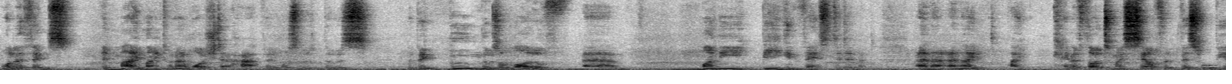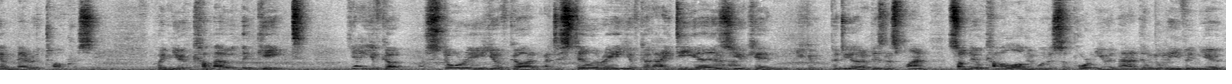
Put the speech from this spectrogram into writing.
one of the things in my mind when I watched it happen was there, there was the big boom, there was a lot of um, money being invested in it. And, I, and I, I kind of thought to myself that this will be a meritocracy. When you come out the gate, yeah, you've got a story, you've got a distillery, you've got ideas, you can you can put together a business plan. Somebody will come along and want to support you in that, they'll believe in you.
